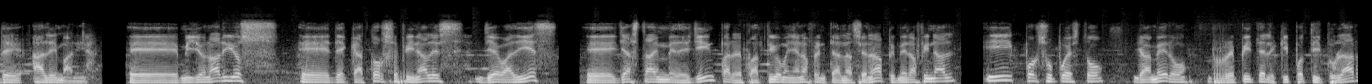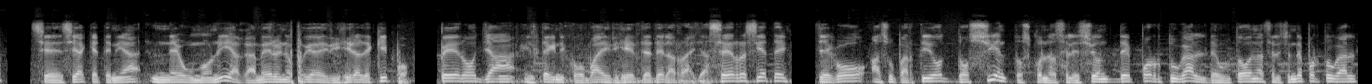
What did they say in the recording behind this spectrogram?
de Alemania. Eh, Millonarios eh, de 14 finales lleva 10. Eh, ya está en Medellín para el partido mañana frente a Nacional, primera final. Y por supuesto, Gamero repite el equipo titular. Se decía que tenía neumonía Gamero y no podía dirigir al equipo, pero ya el técnico va a dirigir desde la raya. CR7 llegó a su partido 200 con la selección de Portugal, debutó en la selección de Portugal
